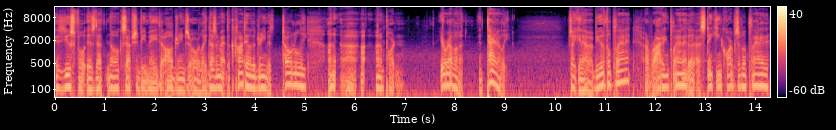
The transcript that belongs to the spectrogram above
is useful is that no exception be made. That all dreams are overlaid. Doesn't matter. The content of the dream is totally un, uh, unimportant, irrelevant, entirely. So you can have a beautiful planet, a rotting planet, a, a stinking corpse of a planet.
